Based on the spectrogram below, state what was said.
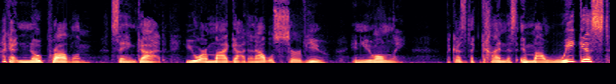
I got no problem saying, God, you are my God, and I will serve you and you only. Because of the kindness in my weakest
